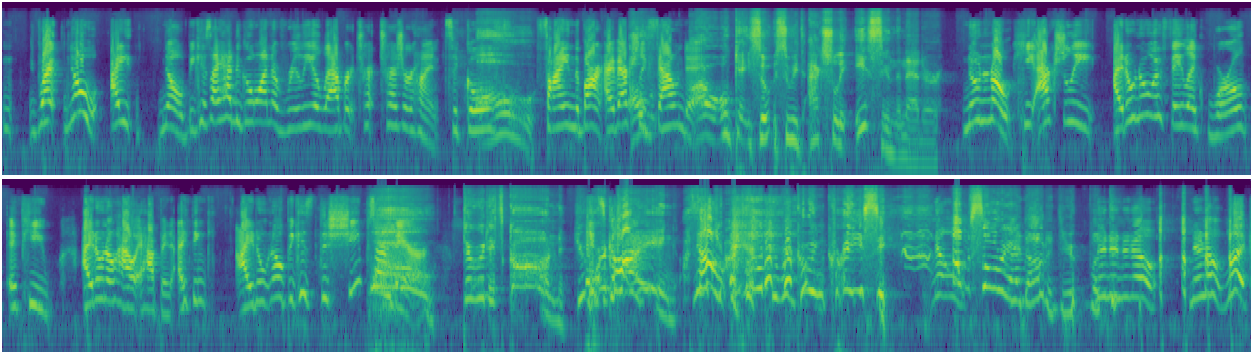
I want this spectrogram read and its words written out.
Right? No, I no because I had to go on a really elaborate tre treasure hunt to go oh. find the barn. I've actually oh, found it. Oh, okay. So so it actually is in the Nether. No, no, no. He actually. I don't know if they like world. If he. I don't know how it happened. I think. I don't know because the sheeps are there. Dude, it's gone! You it's were gone. lying! I no! Thought you, I thought you were going crazy! No! I'm sorry I doubted you, but... No, no, no, no! No, no, look!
